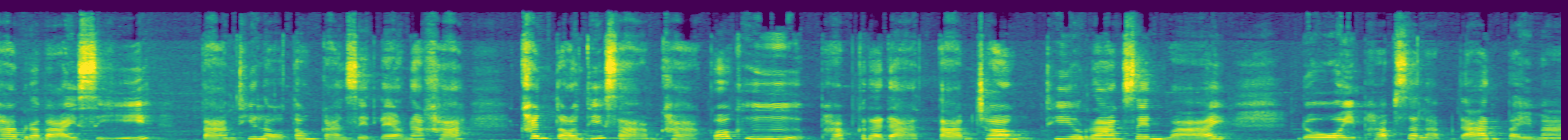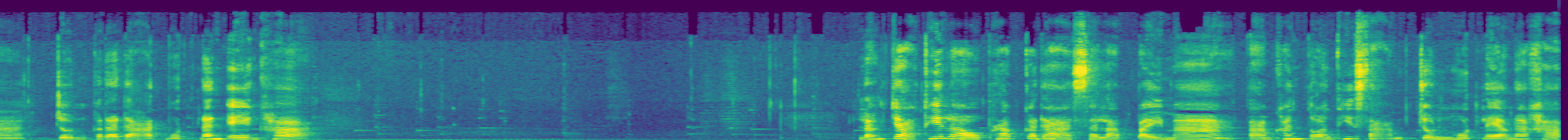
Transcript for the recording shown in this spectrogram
ภาพระบายสีตามที่เราต้องการเสร็จแล้วนะคะ ขั้นตอนที่ 3 ค่ะ ก็คือ พับกระดาษตามช่องที่ร่างเส้นไว้ โดยพับสลับด้านไปมาจนกระดาษหมดนั่นเองค่ะ หลังจากที่เราพับกระดาษสลับไปมาตามขั้นตอนที่ 3 จนหมดแล้วนะคะ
